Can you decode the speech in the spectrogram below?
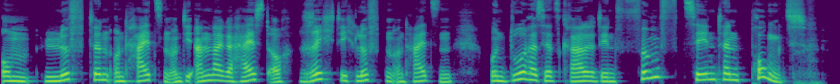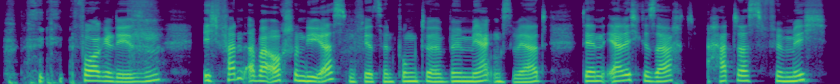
um Lüften und Heizen. Und die Anlage heißt auch richtig Lüften und Heizen. Und du hast jetzt gerade den 15. Punkt vorgelesen. Ich fand aber auch schon die ersten 14 Punkte bemerkenswert, denn ehrlich gesagt hat das für mich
